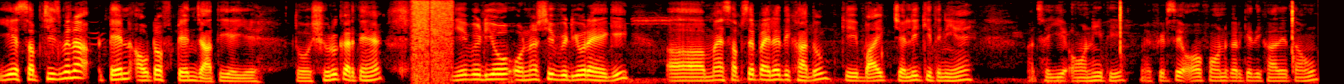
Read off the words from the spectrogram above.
ये सब चीज़ में ना टेन आउट ऑफ़ टेन जाती है ये। तो शुरू करते हैं। ये वीडियो ओनरशिप वीडियो रहेगी। मैं सबसे पहले दिखा दूँ कि बाइक चली कितनी है। अच्छा ये ऑन ही थी। मैं फिर से ऑफ़ ऑन करके दिखा देता हूँ।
